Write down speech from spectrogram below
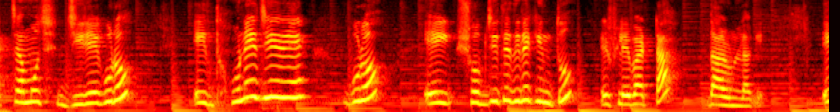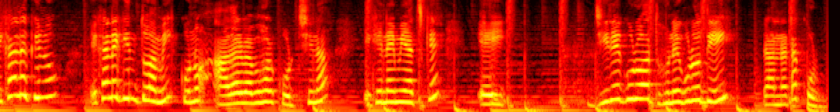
এক চামচ জিরে গুঁড়ো। এই ধনে জিরে গুঁড়ো এই সবজিতে দিলে কিন্তু এর ফ্লেভারটা দারুণ লাগে। এখানে কিন্তু এখানে কিন্তু আমি কোনো আদার ব্যবহার করছি না। এখানে আমি আজকে এই জিরে গুঁড়ো আর ধনে গুঁড়ো দিয়েই রান্নাটা করব।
